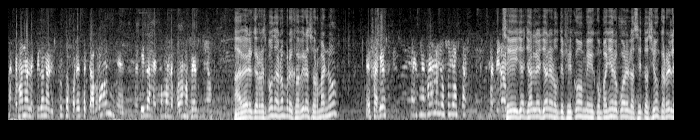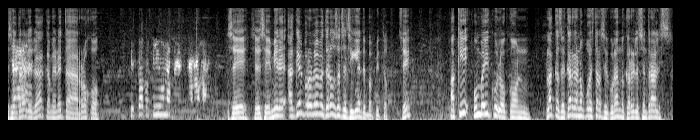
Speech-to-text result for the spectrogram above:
antemano le pido una disculpa por este cabrón y este, dígame cómo le podemos hacer, señor. A ver, que responda el nombre de Javier a su hermano. Es Javier, hermano, yo soy. Sí, ya, ya, le, ya le notificó mi compañero cuál es la situación. Carriles Ya. centrales, ¿verdad? Camioneta rojo. Todo, sí, una pesca roja. Sí, sí, sí. Mire, aquí el problema que tenemos es el siguiente, papito. ¿Sí? Aquí un vehículo con placas de carga no puede estar circulando en carriles centrales.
